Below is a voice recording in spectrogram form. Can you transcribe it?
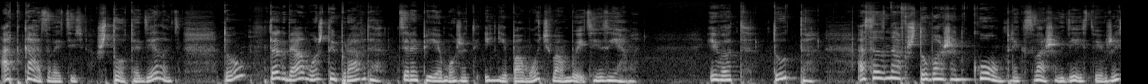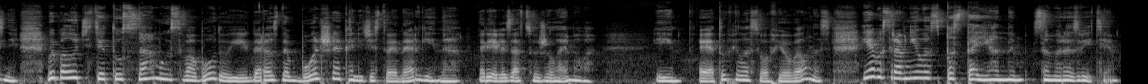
отказываетесь что-то делать, то тогда, может и правда, терапия может и не помочь вам выйти из ямы. И вот тут-то Осознав, что важен комплекс ваших действий в жизни, вы получите ту самую свободу и гораздо большее количество энергии на реализацию желаемого. И эту философию wellness я бы сравнила с постоянным саморазвитием,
